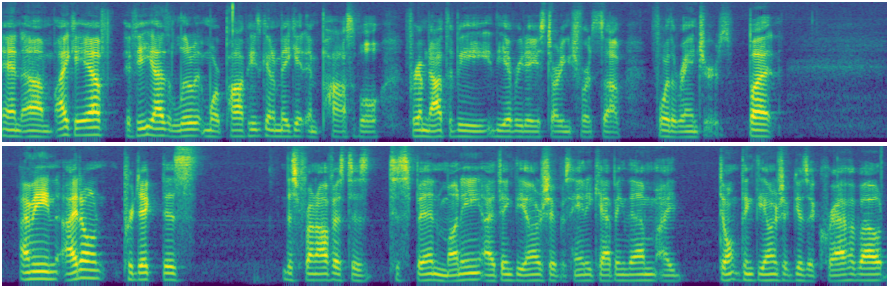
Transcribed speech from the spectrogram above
And um, IKF, if he has a little bit more pop, he's going to make it impossible for him not to be the everyday starting shortstop for the Rangers. But I mean, I don't predict this this front office to to spend money. I think the ownership is handicapping them. I don't think the ownership gives a crap about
